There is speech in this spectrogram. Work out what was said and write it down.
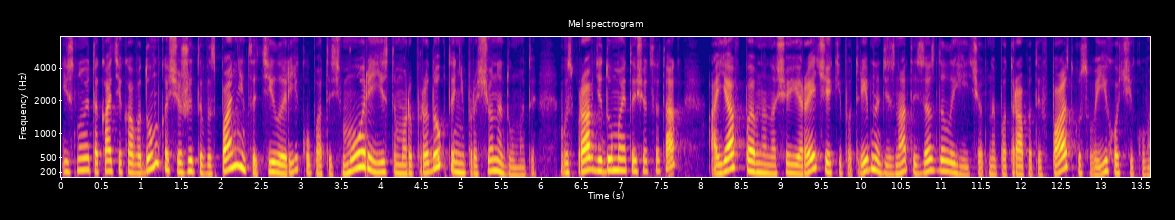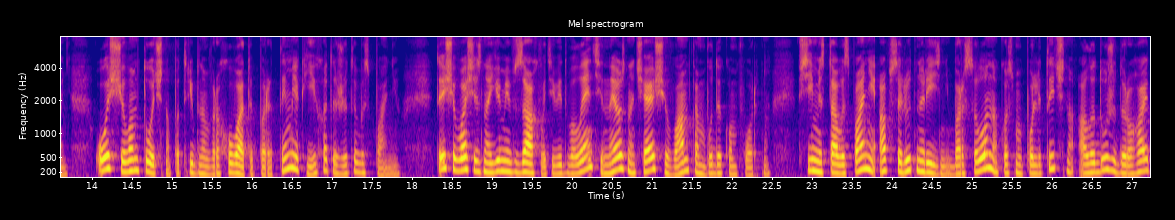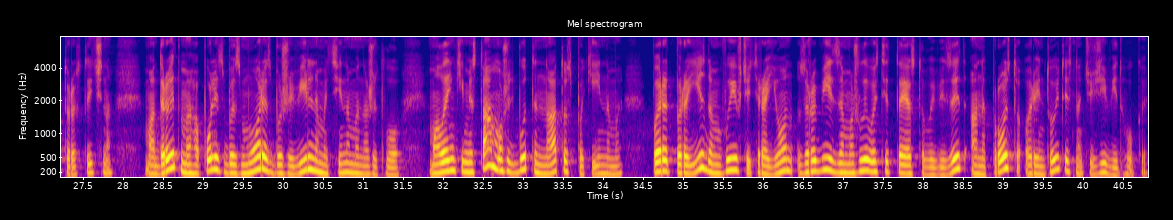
Існує така цікава думка, що жити в Іспанії це цілий рік купатись в морі, їсти морепродукти, ні про що не думати. Ви справді думаєте, що це так? А я впевнена, що є речі, які потрібно дізнатись заздалегідь, щоб не потрапити в пастку своїх очікувань. Ось що вам точно потрібно врахувати перед тим, як їхати жити в Іспанію. Те, що ваші знайомі в захваті від Валенції, не означає, що вам там буде комфортно. Всі міста в Іспанії абсолютно різні. Барселона космополітична, але дуже дорога і туристична. Мадрид мегаполіс без моря з божевільними цінами на житло. Маленькі міста можуть бути надто спокійними. Перед переїздом вивчіть район, зробіть за можливості тестовий візит, а не просто орієнтуйтесь на чужі відгуки.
